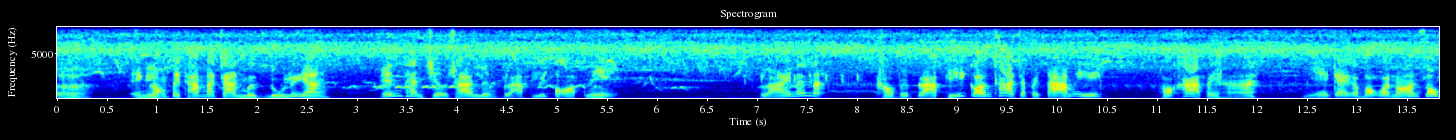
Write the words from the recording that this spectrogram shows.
เออ เอ็งลองไปถามอาจารย์หมึกดูหรือยัง เห็นท่านเชี่ยวชาญเรื่องปราบผีปอบนี่ หลายนั้นน่ะ เข้าไปปราบผีก่อนข้าจะไปตามอีก พอข้าไปหา เมียแกก็บอกว่านอนสม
